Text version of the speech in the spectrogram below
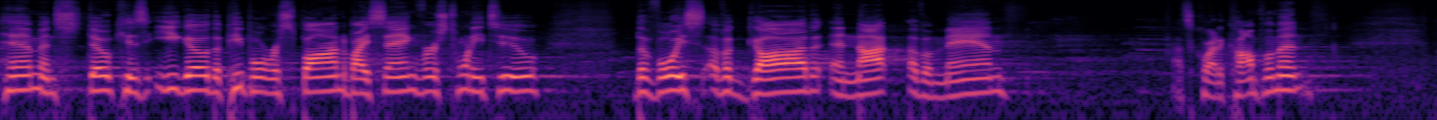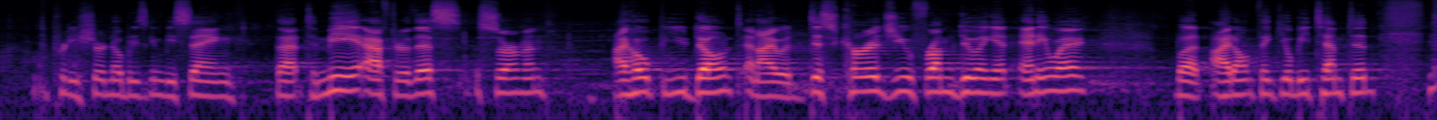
him and stoke his ego, the people respond by saying, verse 22, the voice of a God and not of a man. That's quite a compliment. I'm pretty sure nobody's going to be saying that to me after this sermon. I hope you don't, and I would discourage you from doing it anyway, but I don't think you'll be tempted. it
